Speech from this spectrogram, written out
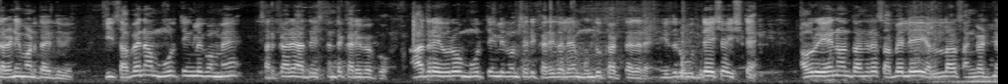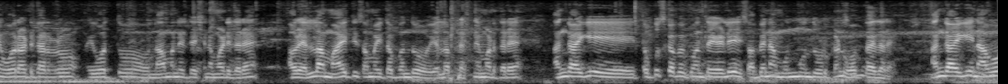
ಧರಣಿ ಮಾಡ್ತಾ ಇದ್ದೀವಿ. ಈ ಸಭೆನ ಮೂರು ತಿಂಗಳಿಗೊಮ್ಮೆ ಸರ್ಕಾರಿ ಆದೇಶದಂತೆ ಕರಿಬೇಕು. ಆದರೆ ಇವರು ಮೂರು ತಿಂಗಳಿಗೊಂದ್ಸರಿ ಕರೀದಲೇ ಮುಂದಕ್ಕೆ ಆಗ್ತಾ ಇದ್ದಾರೆ ಇದ್ರ ಉದ್ದೇಶ ಇಷ್ಟೇ. ಅವರು ಏನು ಅಂತಂದರೆ ಸಭೆಯಲ್ಲಿ ಎಲ್ಲ ಸಂಘಟನೆ ಹೋರಾಟಗಾರರು ಇವತ್ತು ನಾಮನಿರ್ದೇಶನ ಮಾಡಿದ್ದಾರೆ. ಅವರೆಲ್ಲ ಮಾಹಿತಿ ಸಮೇತ ಬಂದು ಎಲ್ಲ ಪ್ರಶ್ನೆ ಮಾಡ್ತಾರೆ. ಹಂಗಾಗಿ ತಪ್ಪಿಸ್ಕೋಬೇಕು ಅಂತ ಹೇಳಿ ಸಭೆನ ಮುಂದೆ ಹುಡ್ಕೊಂಡು ಹೋಗ್ತಾ ಇದ್ದಾರೆ ಹಂಗಾಗಿ ನಾವು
